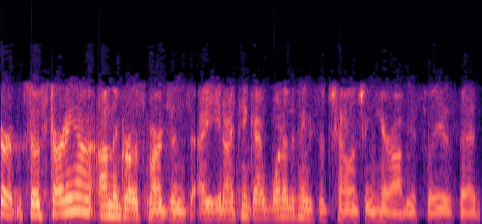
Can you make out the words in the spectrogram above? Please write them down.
Sure. So starting on the gross margins, you know, I think one of the things that's challenging here obviously is that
